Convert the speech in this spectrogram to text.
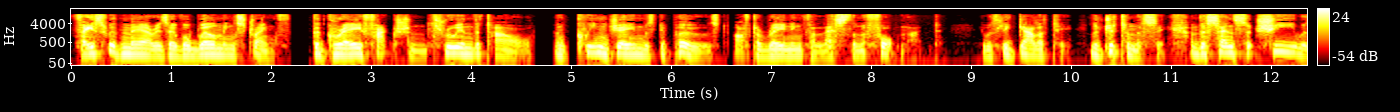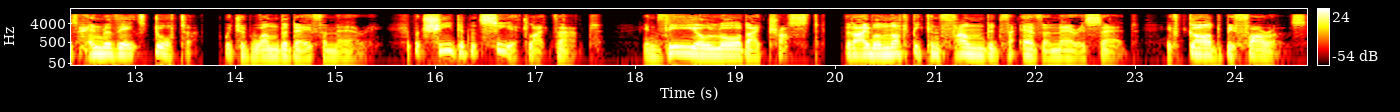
Faced with Mary's overwhelming strength, the Grey faction threw in the towel, and Queen Jane was deposed after reigning for less than a fortnight. It was legality, legitimacy, and the sense that she was Henry VIII's daughter which had won the day for Mary. But she didn't see it like that. In thee, O Lord, I trust, that I will not be confounded for ever, Mary said. If God be for us,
